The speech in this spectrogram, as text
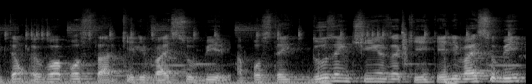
Então eu vou apostar que ele vai subir. Apostei duzentinhos aqui que ele vai subir.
